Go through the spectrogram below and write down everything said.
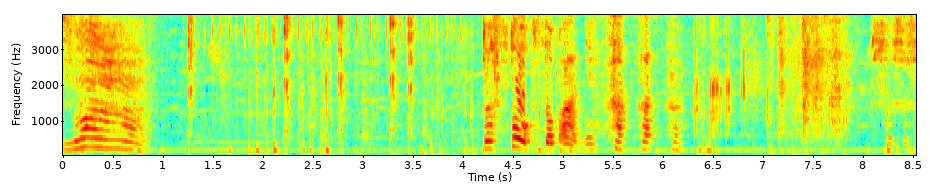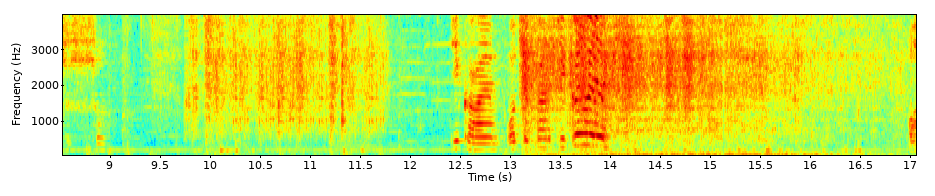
На! Да стоп, стоп, а, ні, ха-ха-ха. Шо, Тікаємо. От тепер тікаємо. О,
